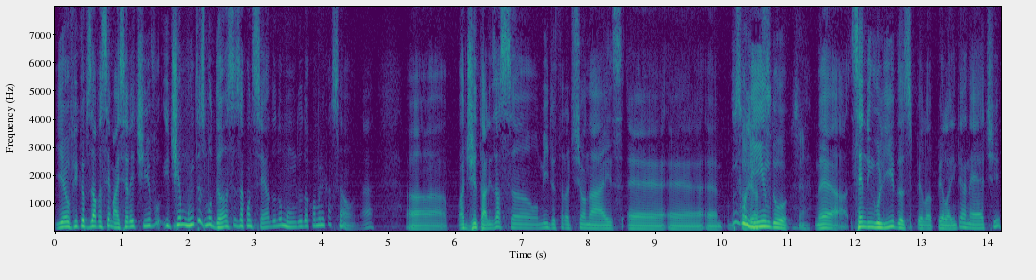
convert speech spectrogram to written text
E eu vi que eu precisava ser mais seletivo e tinha muitas mudanças acontecendo no mundo da comunicação. Né? Uh, a digitalização, mídias tradicionais é, é, é, engolindo, né, sendo engolidas pela, pela internet,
